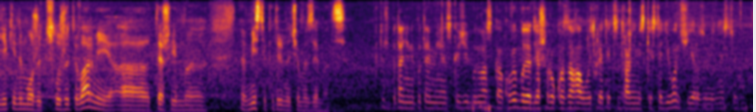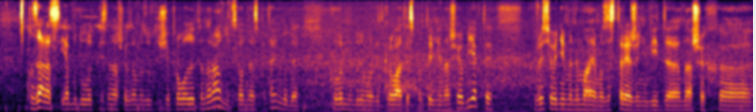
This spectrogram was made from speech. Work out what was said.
які не можуть служити в армії, а теж їм е, в місті потрібно чимось займатися. Тож питання не по темі. Скажіть, будь ласка, коли буде для широкого загалу відкритий центральний міський стадіон, чи є розуміння з цього? Зараз я буду от після нашої з вами зустрічі проводити нараду. Це одне з питань буде, коли ми будемо відкривати спортивні наші об'єкти. Вже сьогодні ми не маємо застережень від е, наших е,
